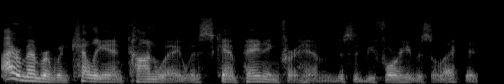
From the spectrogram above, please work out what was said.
I remember when Kellyanne Conway was campaigning for him. This is before he was elected.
